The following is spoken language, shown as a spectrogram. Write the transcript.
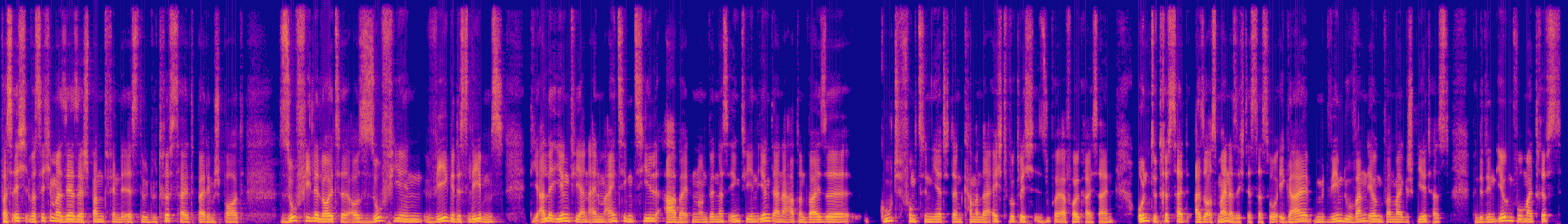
Was ich, was ich immer sehr, sehr spannend finde, ist, du, du triffst halt bei dem Sport so viele Leute aus so vielen Wege des Lebens, die alle irgendwie an einem einzigen Ziel arbeiten. Und wenn das irgendwie in irgendeiner Art und Weise gut funktioniert, dann kann man da echt wirklich super erfolgreich sein. Und du triffst halt, also aus meiner Sicht ist das so, egal mit wem du wann irgendwann mal gespielt hast, wenn du den irgendwo mal triffst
